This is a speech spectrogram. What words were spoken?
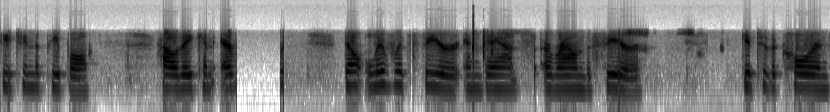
teaching the people how they can ever don't live with fear and dance around the fear. Get to the core and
